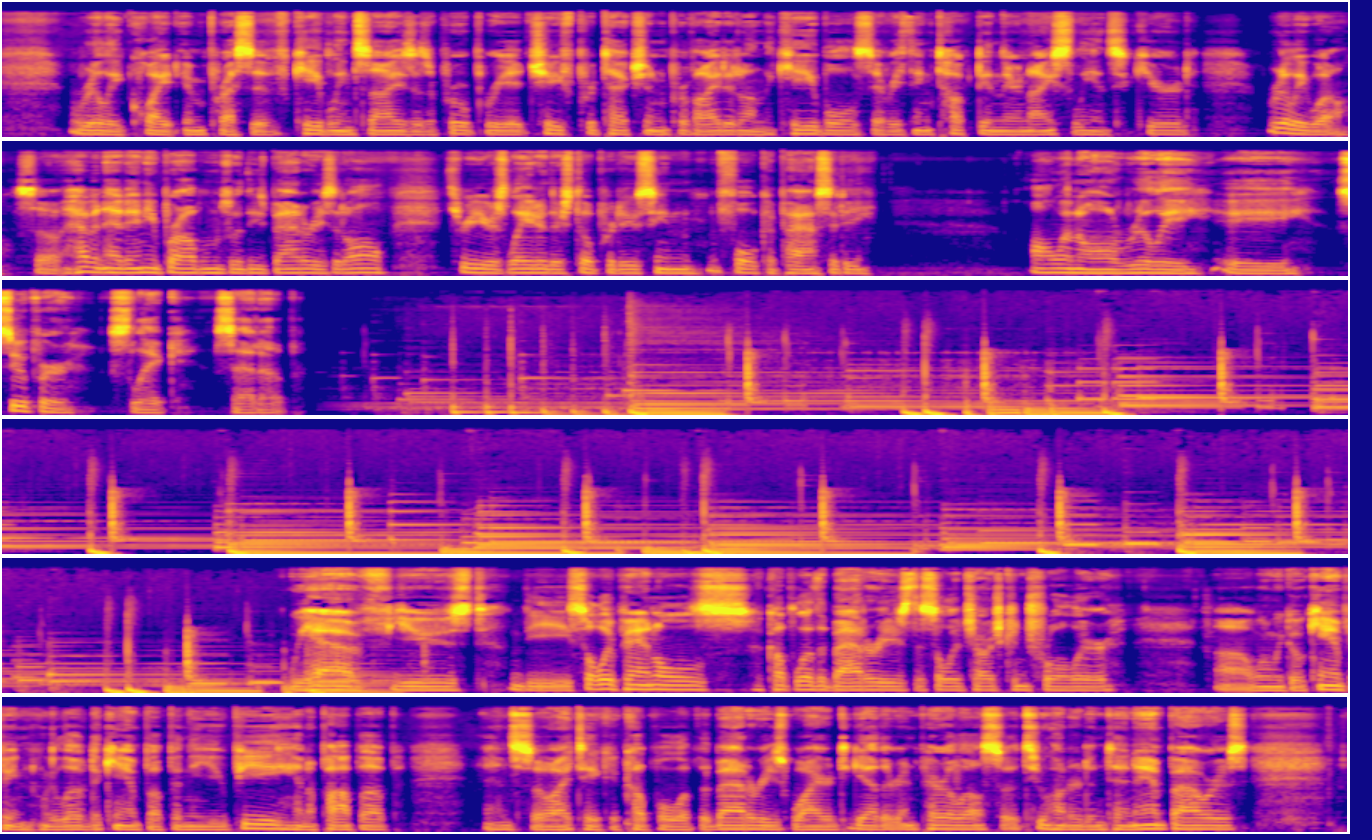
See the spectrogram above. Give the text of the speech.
really quite impressive. Cabling size is appropriate, chafe protection provided on the cables, everything tucked in there nicely and secured really well. So haven't had any problems with these batteries at all. Three years later, they're still producing full capacity. All in all, really a super slick setup. Used the solar panels, a couple of the batteries, the solar charge controller uh, when we go camping. We love to camp up in the UP in a pop up. And so I take a couple of the batteries wired together in parallel, so 210 amp hours.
